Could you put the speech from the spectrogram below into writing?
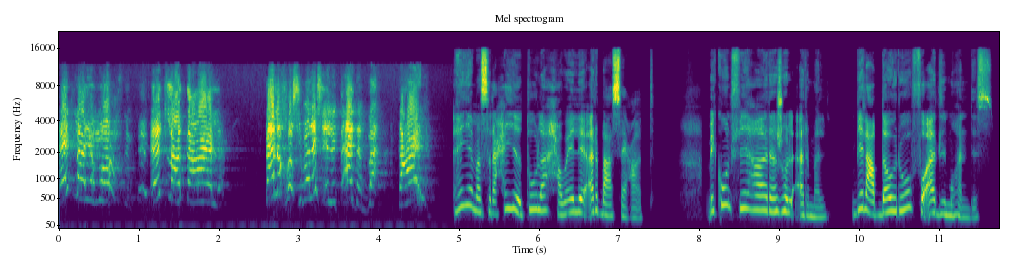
اطلع يا محسن! اطلع تعالى! تعالى خش بلاش قلة أدب بقى! تعالى! هي مسرحية طولها حوالي أربع ساعات. بيكون فيها رجل أرمل بيلعب دوره فؤاد المهندس.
